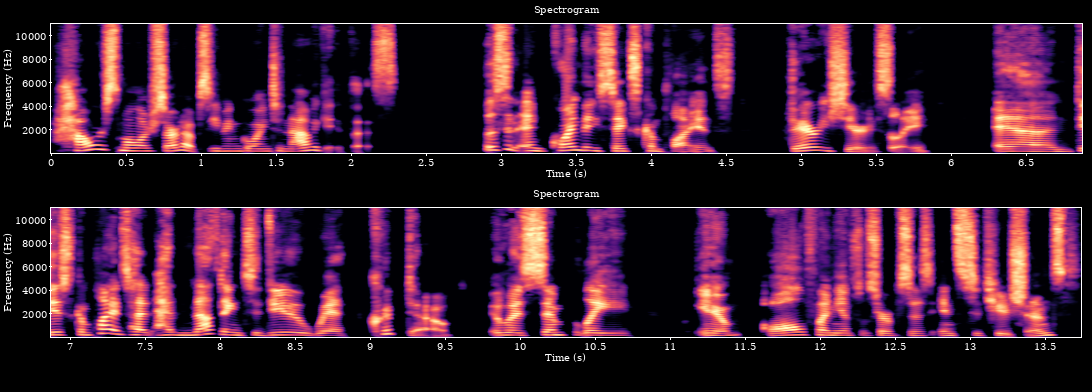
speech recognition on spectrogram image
how are smaller startups even going to navigate this? Listen, and Coinbase takes compliance very seriously. And this compliance had, had nothing to do with crypto. It was simply you know, all financial services institutions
